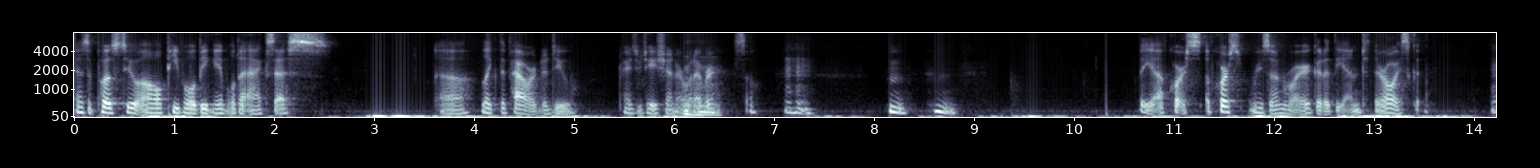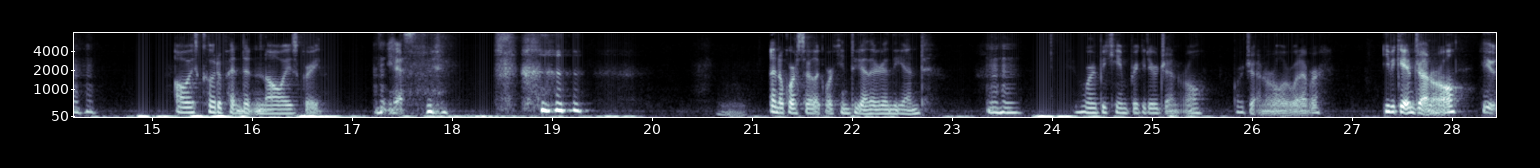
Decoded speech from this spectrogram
As opposed to all people being able to access, uh, like the power to do transmutation or whatever. So. Mhm. Hmm. Hmm. But yeah, of course, of course, Riza and Roy are good at the end. They're always good. Mhm. Always codependent and always great. Yes. And of course, they're like working together in the end. hmm Roy became brigadier general or general or whatever. He became general. He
